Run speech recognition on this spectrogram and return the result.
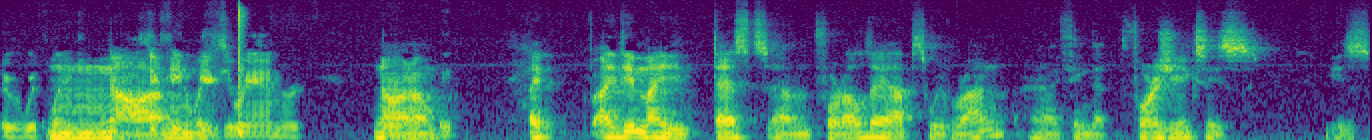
with like Mm, no, I 16 mean with gigs of RAM or no or- no. I I did my tests um, for all the apps we run. And I think that four gigs is is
